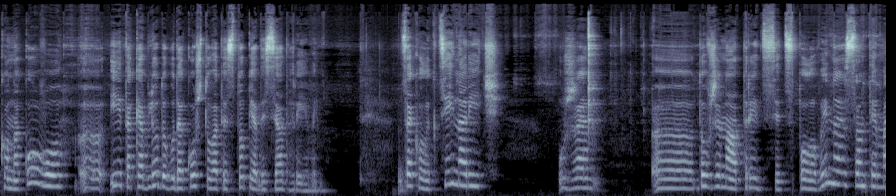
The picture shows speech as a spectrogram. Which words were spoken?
конаково, е, і таке блюдо буде коштувати 150 гривень. Це колекційна річ, уже е, довжина 30,5 см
